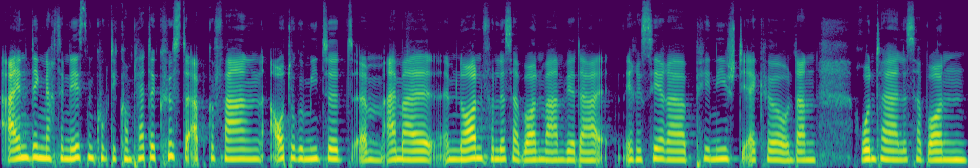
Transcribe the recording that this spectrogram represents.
Ein Ding nach dem nächsten, guckt die komplette Küste abgefahren, Auto gemietet. Ähm, einmal im Norden von Lissabon waren wir da, Ericeira, Peniche, die Ecke und dann runter Lissabon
